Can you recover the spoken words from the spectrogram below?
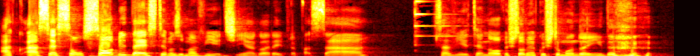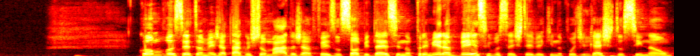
a, a sessão sobe e desce. Temos uma vinhetinha agora aí para passar. Essa vinheta é nova, estou me acostumando ainda. Como você também já está acostumado, já fez o sobe e desce na primeira vez que você esteve aqui no podcast Sim. do Sinão,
